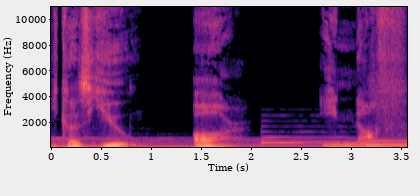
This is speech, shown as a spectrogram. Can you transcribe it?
Because you are enough.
